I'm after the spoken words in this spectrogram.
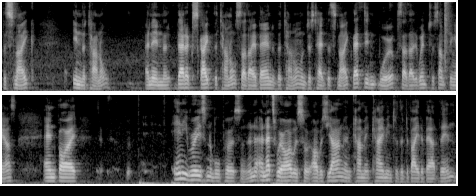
the snake in the tunnel, and then the, that escaped the tunnel, so they abandoned the tunnel and just had the snake. That didn't work, so they went to something else. And by any reasonable person, and, and that's where I was. I was young and come, came into the debate about then,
